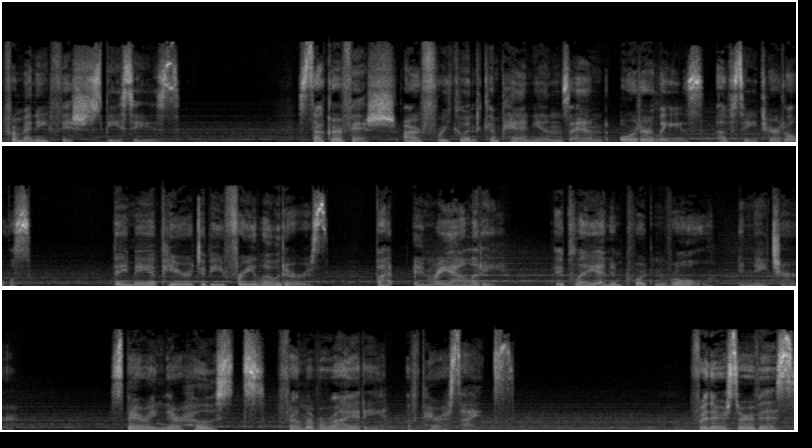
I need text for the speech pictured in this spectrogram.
for many fish species. Suckerfish are frequent companions and orderlies of sea turtles. They may appear to be freeloaders, but in reality, they play an important role in nature, sparing their hosts from a variety of parasites. For their service,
